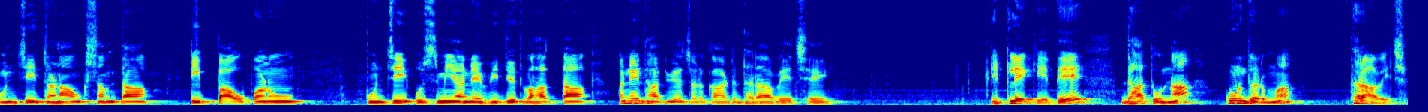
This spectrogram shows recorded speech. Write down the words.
ઊંચી તણાવ ક્ષમતા ટીપાઉપણું ઊંચી ઉષ્મી અને વિદ્યુત વાહકતા અને ધાત્વીય ચળકાટ ધરાવે છે. એટલે કે તે ધાતુના ગુણધર્મ ધરાવે છે.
